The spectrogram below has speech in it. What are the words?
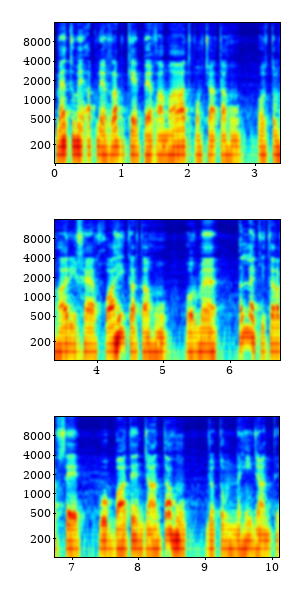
میں تمہیں اپنے رب کے پیغامات پہنچاتا ہوں اور تمہاری خیر خواہی کرتا ہوں اور میں اللہ کی طرف سے وہ باتیں جانتا ہوں جو تم نہیں جانتے۔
